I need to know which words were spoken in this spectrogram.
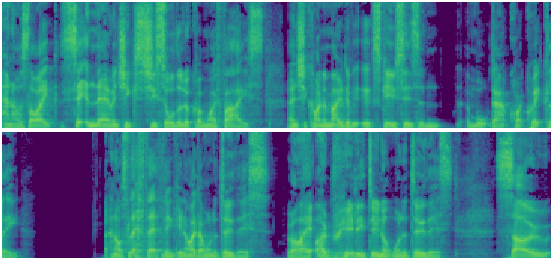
And I was like sitting there and she, she saw the look on my face And she kind of made excuses and, and walked out quite quickly. And I was left there thinking, I don't want to do this, right? I really do not want to do this. So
